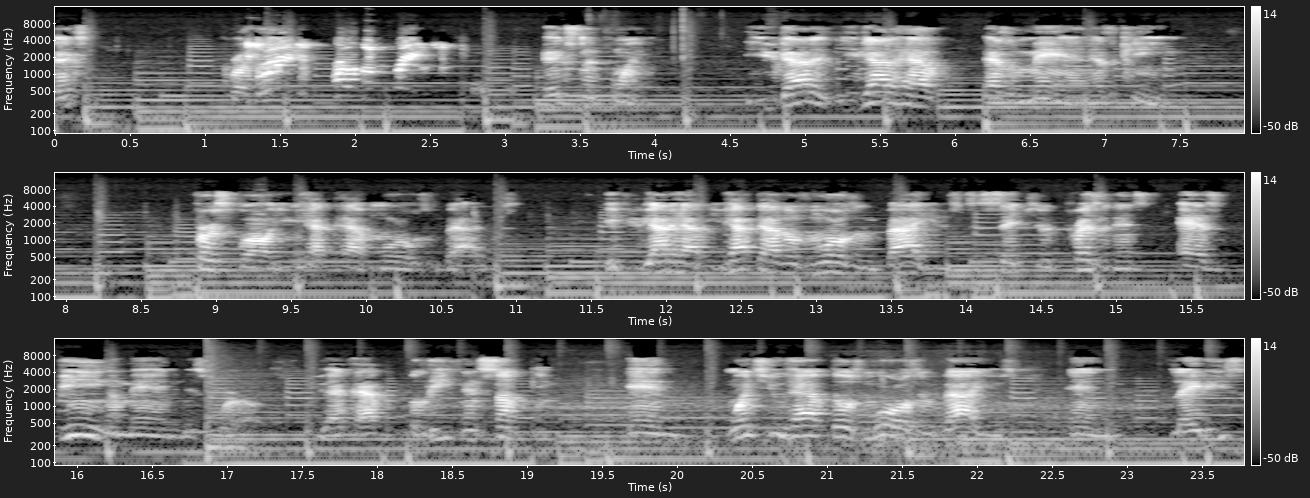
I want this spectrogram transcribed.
Excellent. Brother, preach. Excellent point. You gotta you gotta have as a man, as a king. First of all, you have to have morals and values. If you gotta have you have to have those morals and values to set your precedence as being a man in this world. You have to have belief in something. And once you have those morals and values, and ladies,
